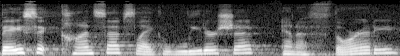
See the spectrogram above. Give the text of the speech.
basic concepts like leadership and authority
